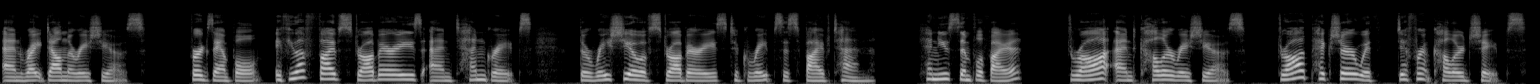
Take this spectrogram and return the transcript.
and write down the ratios. For example, if you have 5 strawberries and 10 grapes, the ratio of strawberries to grapes is 510. Can you simplify it? Draw and color ratios. Draw a picture with different colored shapes.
